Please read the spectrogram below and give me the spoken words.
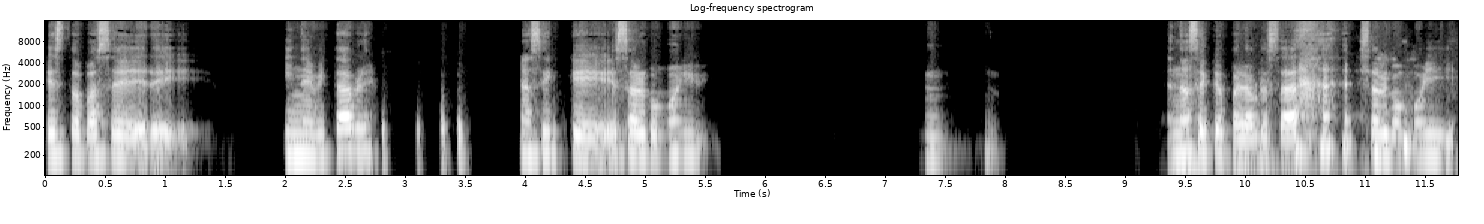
esto va a ser eh, inevitable. Así que es algo muy, no sé qué palabra usar, es algo muy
